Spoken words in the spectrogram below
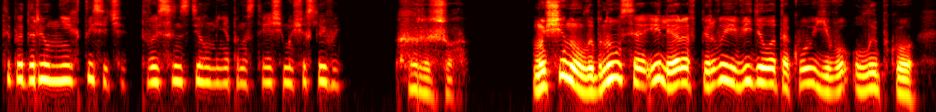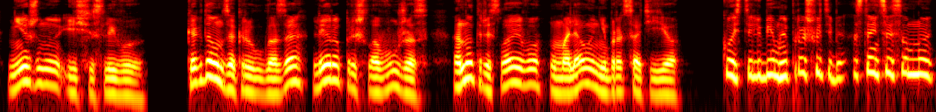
«Ты подарил мне их тысячи. Твой сын сделал меня по-настоящему счастливой». «Хорошо». Мужчина улыбнулся, и Лера впервые видела такую его улыбку, нежную и счастливую. Когда он закрыл глаза, Лера пришла в ужас. Она трясла его, умоляла не бросать ее. «Костя, любимый, прошу тебя, останься со мной.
